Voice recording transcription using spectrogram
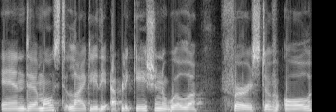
and uh, most likely the application will uh, first of all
